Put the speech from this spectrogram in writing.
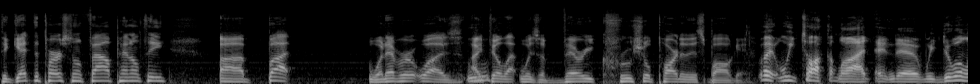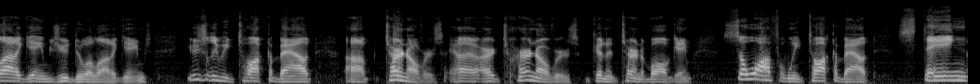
to get the personal foul penalty. Uh, but whatever it was, mm-hmm. I feel that was a very crucial part of this ball game. We talk a lot, and uh, we do a lot of games. You do a lot of games. Usually, we talk about uh, turnovers. Uh, our turnovers going to turn a ball game. So often, we talk about staying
